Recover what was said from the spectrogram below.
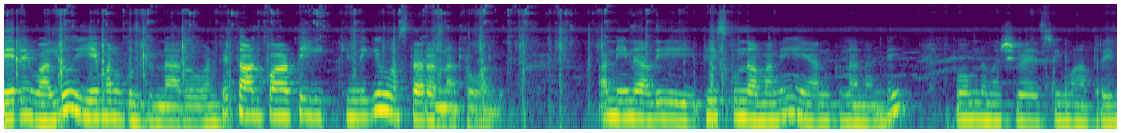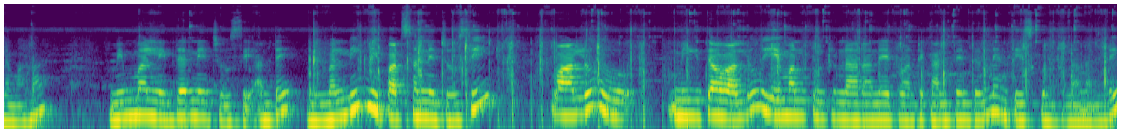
వేరే వాళ్ళు ఏమనుకుంటున్నారు? అంటే థర్డ్ పార్టీ కిందికి వస్తారు అన్నట్లు వాళ్ళు నేను అది తీసుకుందామని అనుకున్నానండి. ఓం నమ శివాయ శ్రీ మాత్రే నమ. మిమ్మల్ని ఇద్దరిని చూసి అంటే మిమ్మల్ని మీ పర్సన్ని చూసి వాళ్ళు మిగతా వాళ్ళు ఏమనుకుంటున్నారు అనేటువంటి కంటెంట్ని నేను తీసుకుంటున్నానండి.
